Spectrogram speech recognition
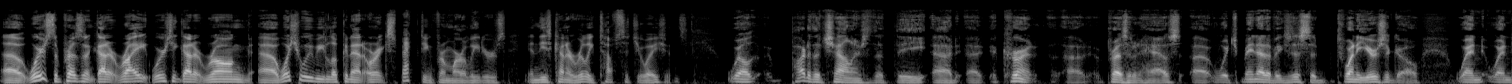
Uh, where's the president got it right? Where's he got it wrong? Uh, what should we be looking at or expecting from our leaders in these kind of really tough situations? Well, part of the challenge that the uh, uh, current uh, president has, uh, which may not have existed 20 years ago, when when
